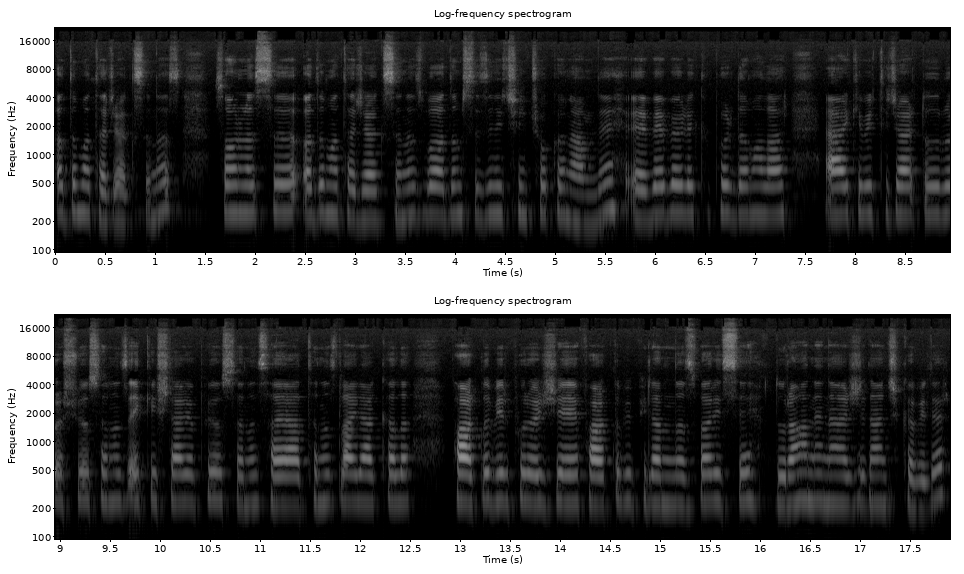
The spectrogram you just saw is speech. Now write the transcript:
adım atacaksınız. Sonrası adım atacaksınız. Bu adım sizin için çok önemli E, ve böyle kıpırdamalar eğer ki bir ticaretle uğraşıyorsanız, ek işler yapıyorsanız, hayatınızla alakalı farklı bir proje, farklı bir planınız var ise durağan enerjiden çıkabilir.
